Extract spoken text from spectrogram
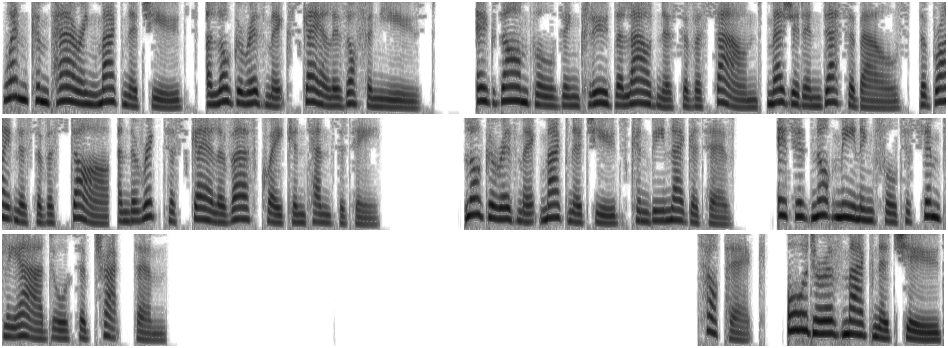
When comparing magnitudes, a logarithmic scale is often used. Examples include the loudness of a sound measured in decibels, the brightness of a star, and the Richter scale of earthquake intensity. Logarithmic magnitudes can be negative. It is not meaningful to simply add or subtract them. Order of magnitude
